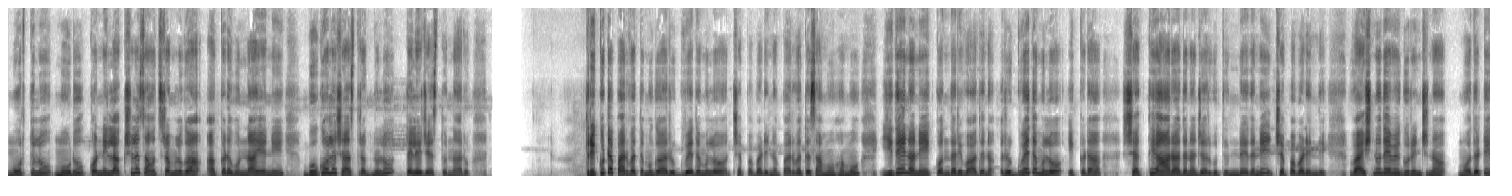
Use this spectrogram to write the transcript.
మూర్తులు మూడు కొన్ని లక్షల సంవత్సరములుగా అక్కడ ఉన్నాయని భూగోళ శాస్త్రజ్ఞులు తెలియజేస్తున్నారు. త్రికుట పర్వతముగా ఋగ్వేదములో చెప్పబడిన పర్వత సమూహము ఇదేనని కొందరి వాదన. ఋగ్వేదములో ఇక్కడ శక్తి ఆరాధన జరుగుతుండేదని చెప్పబడింది. వైష్ణోదేవి గురించిన మొదటి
